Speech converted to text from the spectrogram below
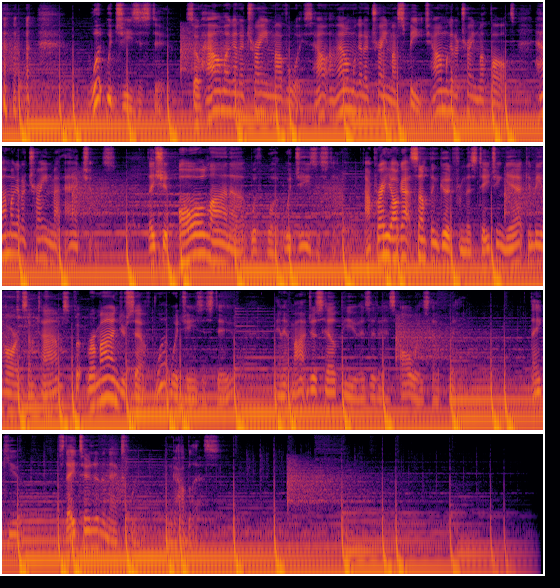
what would Jesus do? So, how am I going to train my voice? How, how am I going to train my speech? How am I going to train my thoughts? How am I going to train my actions? They should all line up with what would Jesus do. I pray y'all got something good from this teaching. Yeah, it can be hard sometimes, but remind yourself, what would Jesus do? And it might just help you as it has always helped me. Thank you. Stay tuned to the next one.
